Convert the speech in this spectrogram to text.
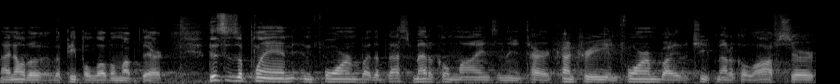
I know the, the people love him up there. This is a plan informed by the best medical minds in the entire country, informed by the Chief Medical Officer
